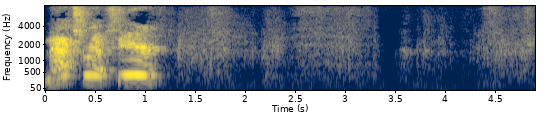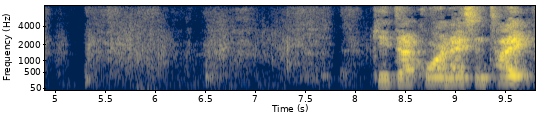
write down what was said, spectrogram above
Max reps here. Keep that core nice and tight.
